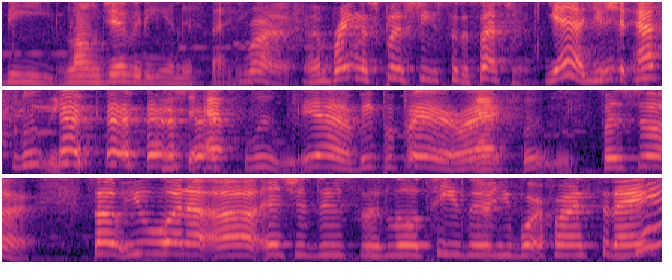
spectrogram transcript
be longevity in this thing. Right. And bring the split sheets to the session. Yeah, you should absolutely. you should absolutely. Yeah, be prepared, right? Absolutely. For sure. So you want to uh, introduce this little teaser you brought for us today?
